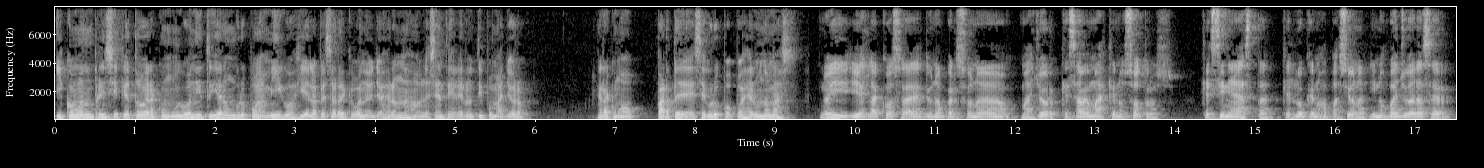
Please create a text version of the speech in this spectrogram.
Y como en un principio todo era como muy bonito y era un grupo de amigos y él a pesar de que bueno ellos eran unos adolescentes, él era un tipo mayor, era como parte de ese grupo, pues era uno más. No, y, y es la cosa de, de una persona mayor que sabe más que nosotros, que es cineasta, que es lo que nos apasiona y nos va a ayudar a hacer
